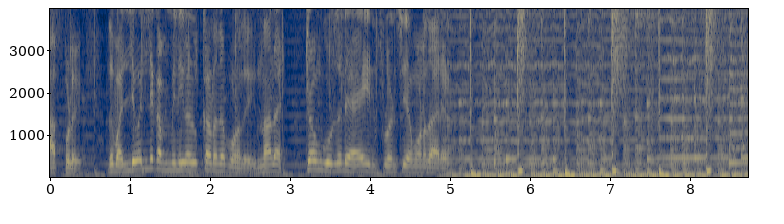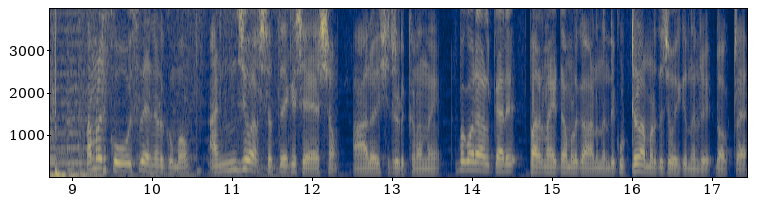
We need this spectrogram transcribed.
ആപ്പിൾ ഇത് വലിയ വലിയ കമ്പനികൾക്കാണല്ലോ പോണത്. എന്നാലും ഏറ്റവും കൂടുതൽ എ ഇൻഫ്ലുവൻസ് ചെയ്യാൻ പോണത് ആരാണ്? നമ്മളൊരു കോഴ്സ് തിരഞ്ഞെടുക്കുമ്പോൾ അഞ്ച് വർഷത്തേക്ക് ശേഷം ആലോചിച്ചിട്ട് എടുക്കണമെന്ന് ഇപ്പോൾ കുറേ ആൾക്കാർ പറഞ്ഞായിട്ട് നമ്മൾ കാണുന്നുണ്ട്. കുട്ടികൾ നമ്മുടെ അടുത്ത് ചോദിക്കുന്നുണ്ട് ഡോക്ടറെ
